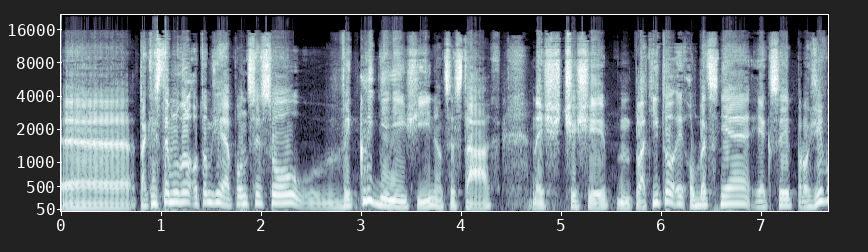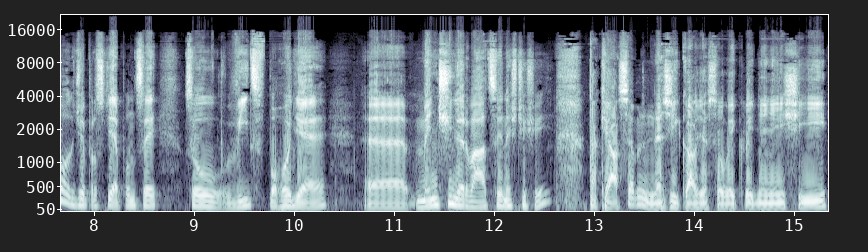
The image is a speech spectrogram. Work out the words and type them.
E, taky jste mluvil o tom, že Japonci jsou vyklidněnější na cestách než Češi. Platí to i obecně jaksi pro život, že prostě Japonci jsou víc v pohodě, menší nerváci než Češi? Tak já jsem neříkal, že jsou vyklidněnější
